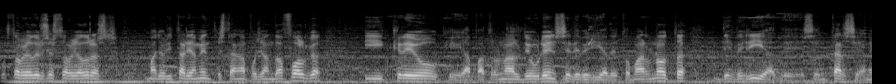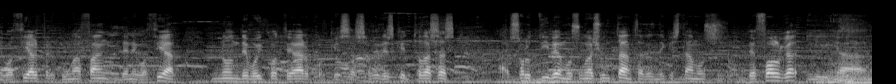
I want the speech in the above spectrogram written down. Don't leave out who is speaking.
Speaker 1: Os traballadores e as traballadoras mayoritariamente están apoyando a folga e creo que a patronal de Ourense debería de tomar nota, debería de sentarse a negociar, pero cun afán de negociar, non de boicotear, porque xa sabedes que todas as... Só tivemos unha xuntanza dende que estamos de folga e a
